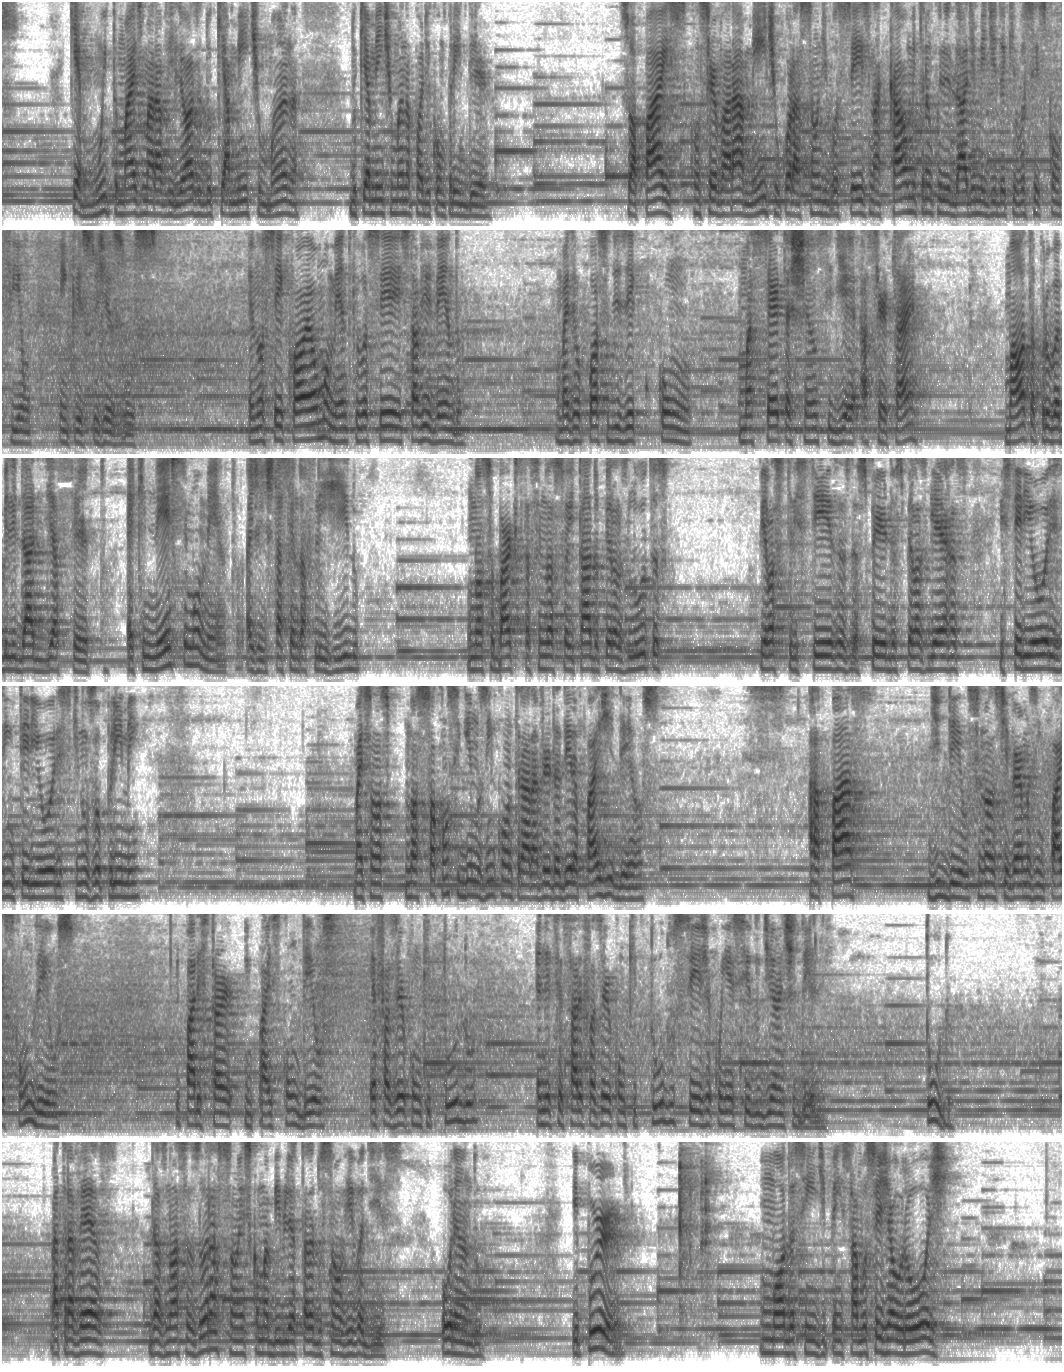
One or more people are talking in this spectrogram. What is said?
que é muito mais maravilhosa do que a mente humana, do que a mente humana pode compreender. Sua paz conservará a mente e o coração de vocês na calma e tranquilidade à medida que vocês confiam em Cristo Jesus. Eu não sei qual é o momento que você está vivendo, mas eu posso dizer com uma certa chance de acertar, uma alta probabilidade de acerto, é que nesse momento a gente está sendo afligido, o nosso barco está sendo açoitado pelas lutas, pelas tristezas, das perdas, pelas guerras exteriores e interiores que nos oprimem. Mas nós, nós só conseguimos encontrar a verdadeira paz de Deus, a paz de Deus, se nós estivermos em paz com Deus. E para estar em paz com Deus, é fazer com que tudo, é necessário fazer com que tudo seja conhecido diante dele. Tudo através das nossas orações, como a Bíblia Tradução Viva diz, orando. E por um modo assim de pensar, você já orou hoje?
